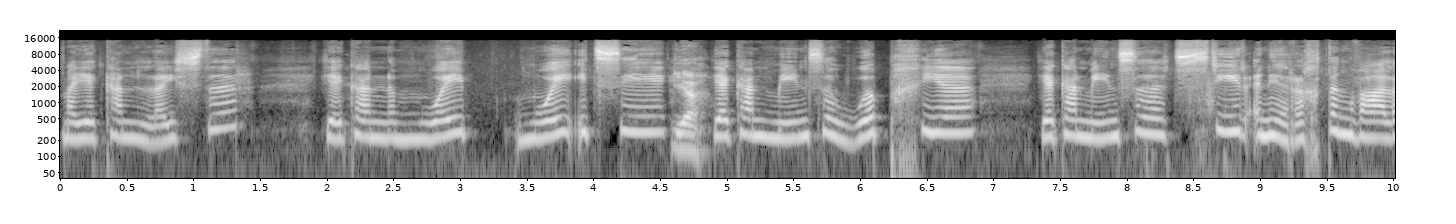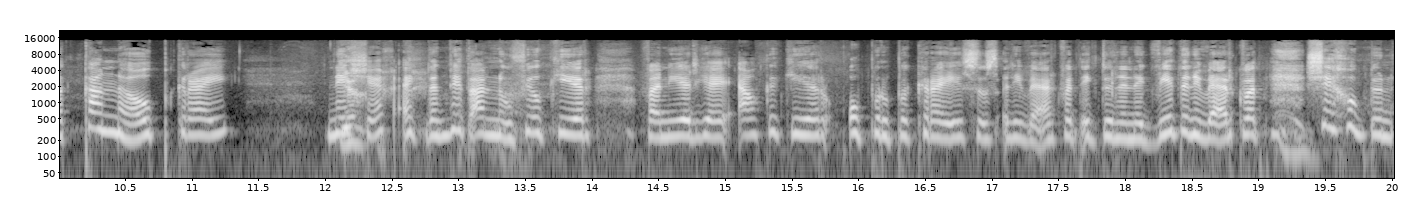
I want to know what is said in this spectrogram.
maar jy kan luister. Jy kan 'n mooi mooi iets sê. Ja. Jy kan mense hoop gee. Jy kan mense stuur in die rigting waar hulle kan hulp kry. Nee, Ja. Sheikh, ek dink net aan hoeveel keer wanneer jy elke keer oproepe kry soos in die werk wat ek doen en ek weet in die werk wat Sheikh ook doen,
